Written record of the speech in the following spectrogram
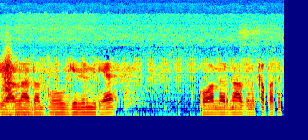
diyarlardan oğul gelir mi diye kovanların ağzını kapatıp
